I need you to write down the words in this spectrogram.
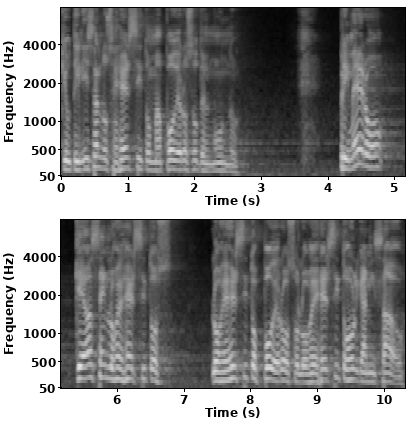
que utilizan los ejércitos más poderosos del mundo. Primero, ¿qué hacen los ejércitos? Los ejércitos poderosos, los ejércitos organizados,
